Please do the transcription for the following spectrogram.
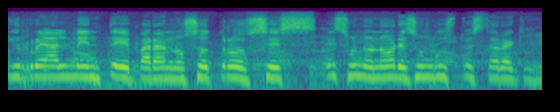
y realmente para nosotros es, es un honor, es un gusto estar aquí.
